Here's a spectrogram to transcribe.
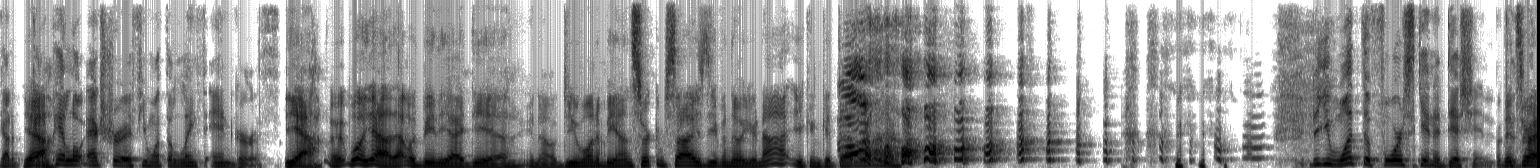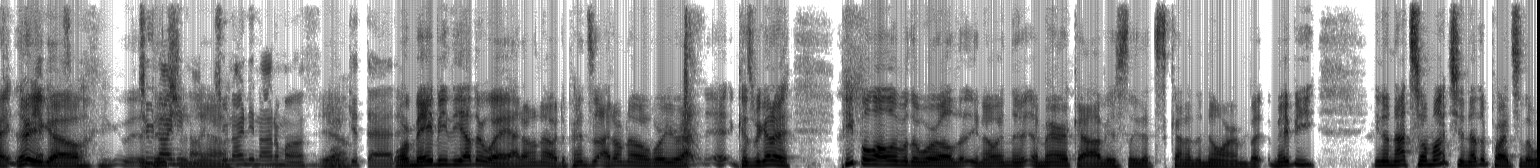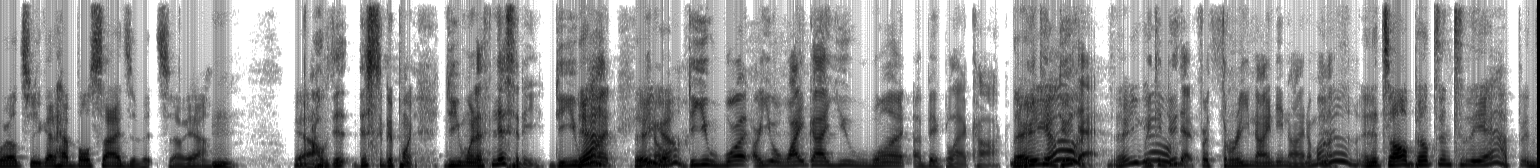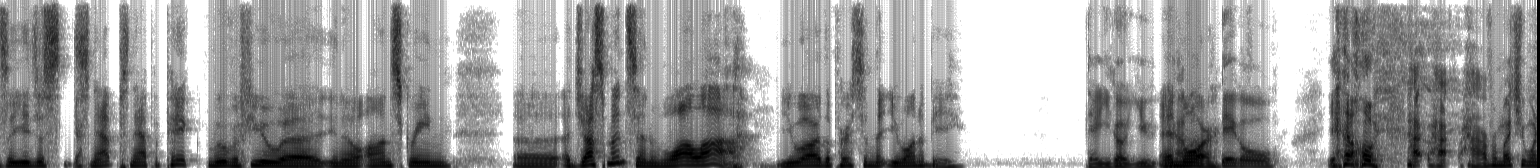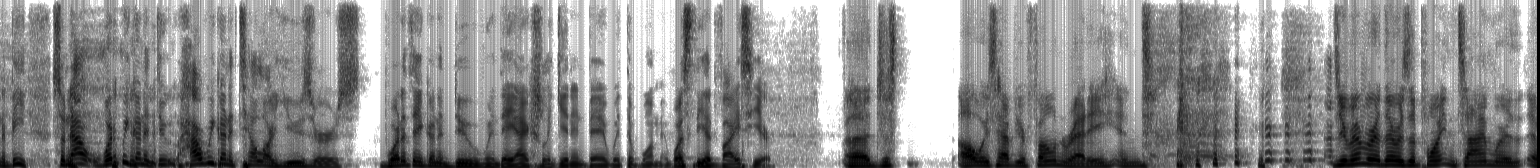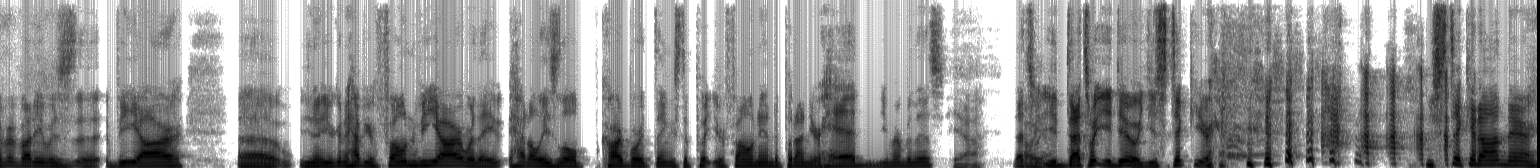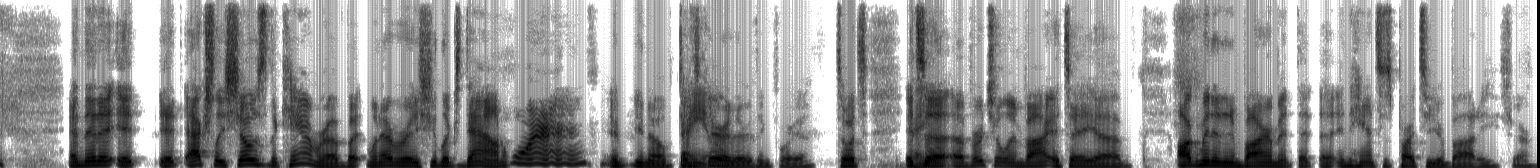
Got to Yeah. pay a little extra if you want the length and girth. Yeah, uh, well, yeah, that would be the idea. You know, do you want to be uncircumcised even though you're not? You can get that. there. Do you want the foreskin edition? Because That's right. There you go. Two ninety nine. yeah. Two ninety nine a month. Yeah. We'll get that. or maybe the other way. I don't know. It depends. I don't know where you're at because we got to people all over the world. You know, in the America, obviously that's kind of the norm, but maybe you know not so much in other parts of the world. So you got to have both sides of it. So yeah, Mm. yeah. Oh, this, this is a good point. Do you want ethnicity? Do you Yeah, want? there you know, go. Do you want? Are you a white guy? You want a big black cock? there we you can go. do that. There you go. We can do that for three ninety nine a month. Yeah, and it's all built into the app, and so you just Yeah. snap snap a pic, move a few uh, you know on screen uh, adjustments, and voila, you are the person that you want to be. There you go. You you And have a more. big old. You know, how, how, however much you want to be. So now, what are we going to do? How are we going to tell our users what are they going to do when they actually get in bed with the woman? What's the advice here? Uh, just always have your phone ready. And do you remember there was a point in time where everybody was uh, VR? Uh, you know, you're going to have your phone VR where they had all these little cardboard things to put your phone in to put on your head. You remember this? Yeah. That's Oh, what yeah. you. That's what you do. You stick your, you stick it on there, and then it it, it actually shows the camera. But whenever she looks down, it you know takes Damn. care of everything for you. So it's it's a, a virtual environment. It's a uh, augmented environment that uh, enhances parts of your body. Sure,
